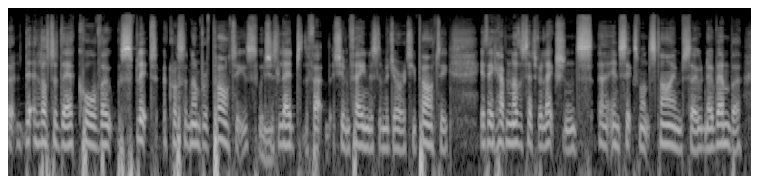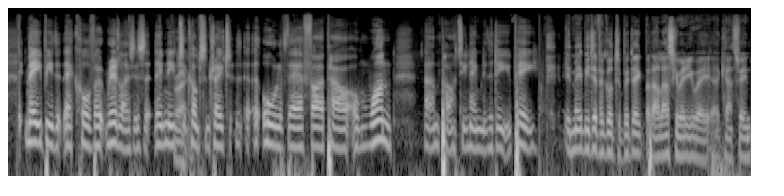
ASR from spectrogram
a lot of their core vote was split across a number of parties, which mm. has led to the fact that Sinn Féin is the majority party. If they have another set of elections uh, in six months' time, so November, it may be that their core vote realises that they need right. to concentrate uh, all of their firepower on one um, party, namely the DUP. It may be difficult to predict, but I'll ask you anyway, uh, Catherine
